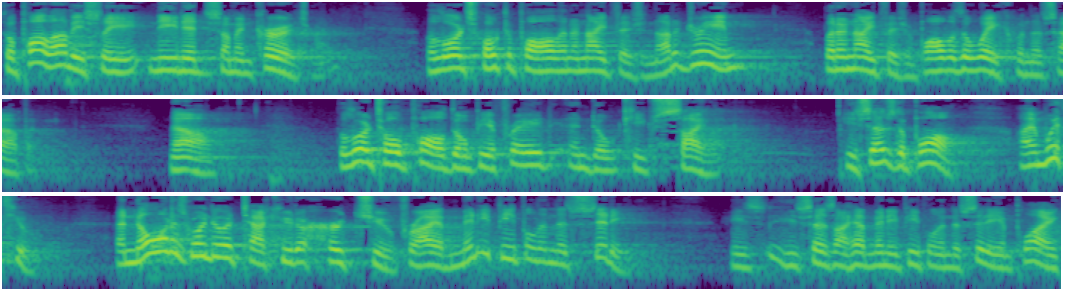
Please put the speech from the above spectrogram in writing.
So Paul obviously needed some encouragement. The Lord spoke to Paul in a night vision, not a dream, but a night vision. Paul was awake when this happened. Now, the Lord told Paul, don't be afraid and don't keep silent. He says to Paul, I'm with you. And no one is going to attack you to hurt you, for I have many people in this city. He's, he says, I have many people in the city, implying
